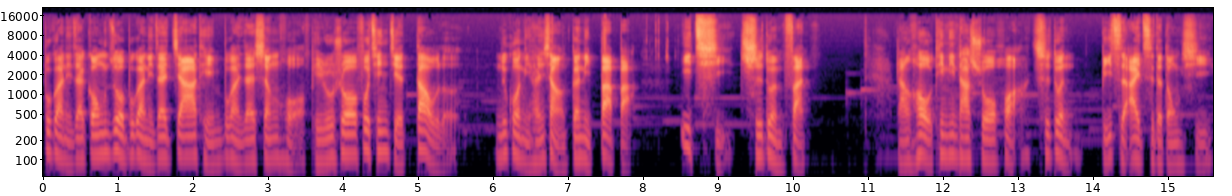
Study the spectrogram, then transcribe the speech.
不管你在工作，不管你在家庭，不管你在生活，比如说父亲节到了。如果你很想跟你爸爸一起吃顿饭，然后听听他说话，吃顿彼此爱吃的东西，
